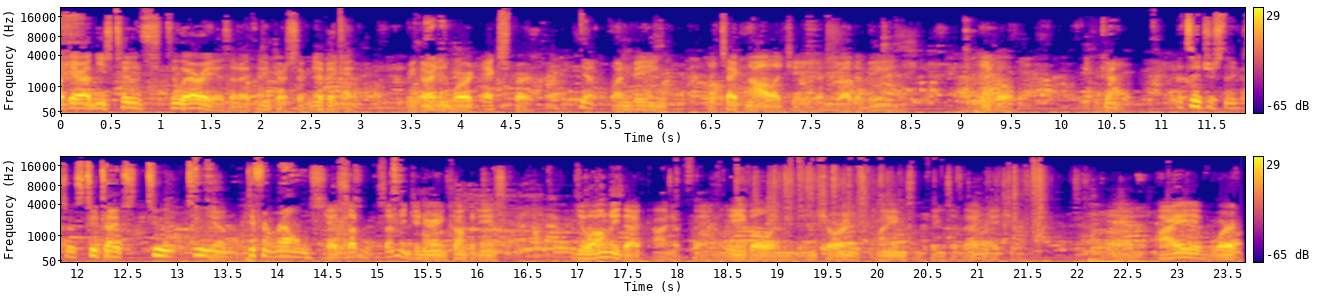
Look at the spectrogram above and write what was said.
But there are these two two areas that I think are significant regarding the word expert. Yeah. One being the technology, and the other being legal. Okay. That's interesting. So it's two types, two two Yeah. different realms. Yeah, some some engineering companies do only that kind of thing, legal and insurance claims and things of that nature. Um, I work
